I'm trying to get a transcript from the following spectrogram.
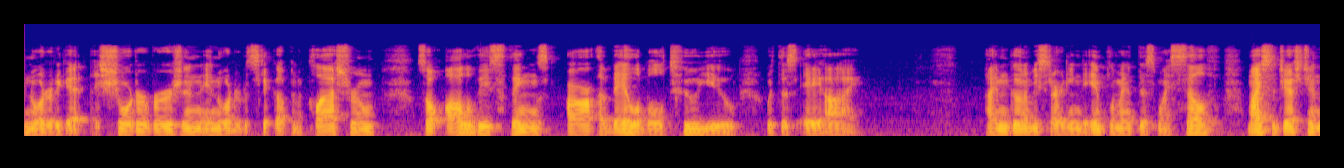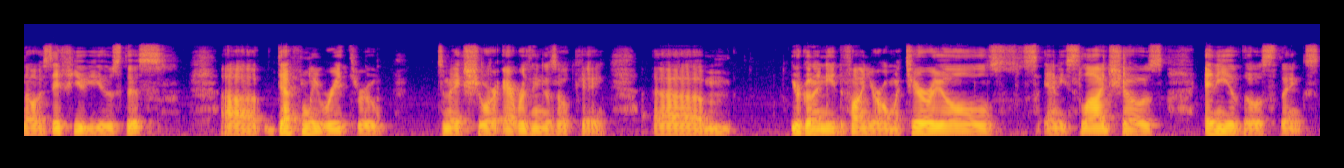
in order to get a shorter version, in order to stick up in a classroom. So all of these things are available to you with this AI. I'm going to be starting to implement this myself. My suggestion though is if you use this, uh, definitely read through to make sure everything is okay. Um, you're going to need to find your own materials, any slideshows, any of those things.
